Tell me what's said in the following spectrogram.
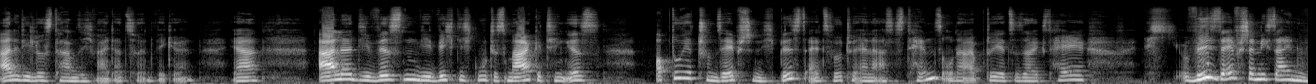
alle, die Lust haben, sich weiterzuentwickeln. Ja, alle, die wissen, wie wichtig gutes Marketing ist, ob du jetzt schon selbstständig bist als virtuelle Assistenz oder ob du jetzt sagst, hey, ich will selbstständig sein,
